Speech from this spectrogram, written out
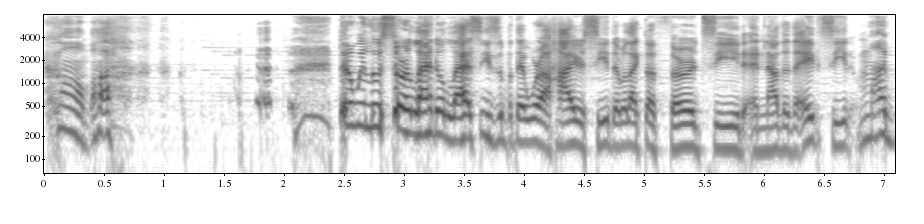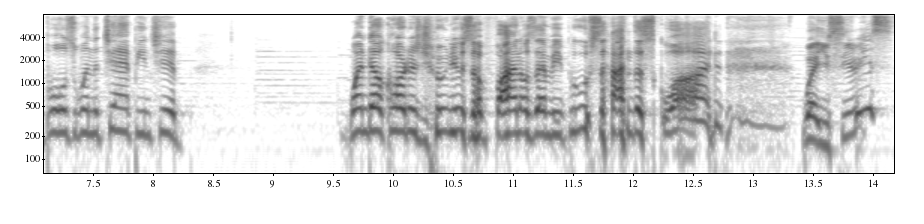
Come on. Didn't we lose to Orlando last season, but they were a higher seed? They were like the third seed, and now they're the eighth seed. My Bulls win the championship. Wendell Carter Jr. is a finals MVP. Who's on the squad? Wait, you serious?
